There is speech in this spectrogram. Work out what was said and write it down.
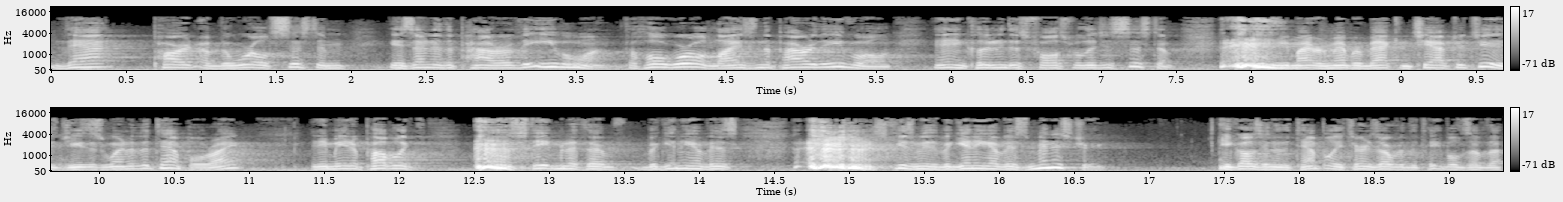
that part of the world system is under the power of the evil one. The whole world lies in the power of the evil one, eh, including this false religious system. you might remember back in chapter 2, Jesus went to the temple, right? And he made a public statement at the beginning of his, excuse me, the beginning of his ministry. He goes into the temple. He turns over the tables of the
